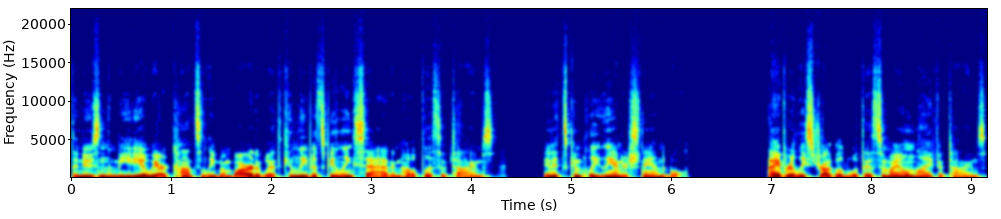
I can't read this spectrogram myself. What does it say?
The news and the media we are constantly bombarded with can leave us feeling sad and hopeless at times, and it's completely understandable. I have really struggled with this in my own life at times,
